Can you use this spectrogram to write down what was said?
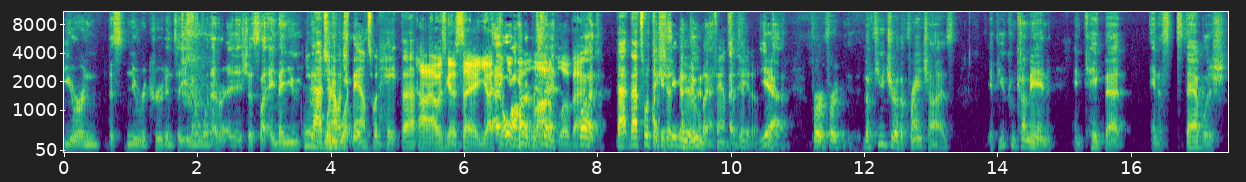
you're in this new recruit into you know whatever. And It's just like, and then you, Can you imagine how much fans would hate that. Uh, I was gonna say, yeah, I think oh, you get a lot of blowback. But that that's what they should do. Doing but that. fans would hate it. Yeah, for for the future of the franchise, if you can come in and take that and establish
